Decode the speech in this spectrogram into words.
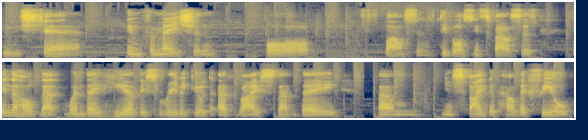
who share information for spouses, divorcing spouses, in the hope that when they hear this really good advice that they um, in spite of how they feel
